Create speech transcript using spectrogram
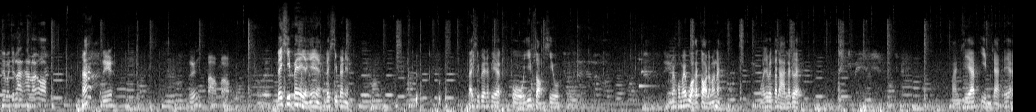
เติมมาจุฬาห้าร้อยออกฮะดีถึงเปล่าเปล่าเอาเลยได้คลิปไหมเนี่ยอย่างนี้เนี่ยได้คลิปแล้วเนี่ย ได้คลิปเลยนะพี่เอิร์ธโอ้ยี่สิบสองคิว มันคงไม่บวกกันต่อแล้วมั้งนะผมก็จะไปตลาดแล้วด้วยหวานเจี๊ยบอิ่มจัดเนี่ย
